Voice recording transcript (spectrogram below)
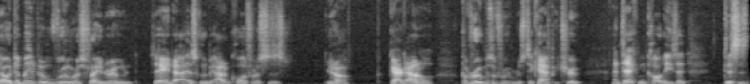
Now, there may have been rumours flying around saying that it's going to be Adam Cole versus, you know, Gargano. But rumours of rumours, they can't be true. And Declan it. He said, this is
